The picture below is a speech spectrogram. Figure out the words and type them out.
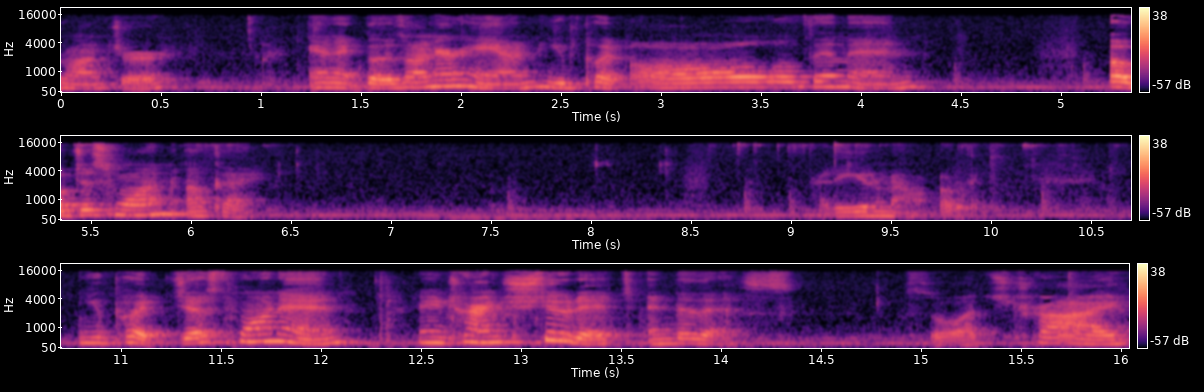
launcher. And it goes on your hand. You put all of them in. Oh, just one? Okay. How do you get them out? Okay. You put just one in, and you try and shoot it into this. So let's try.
